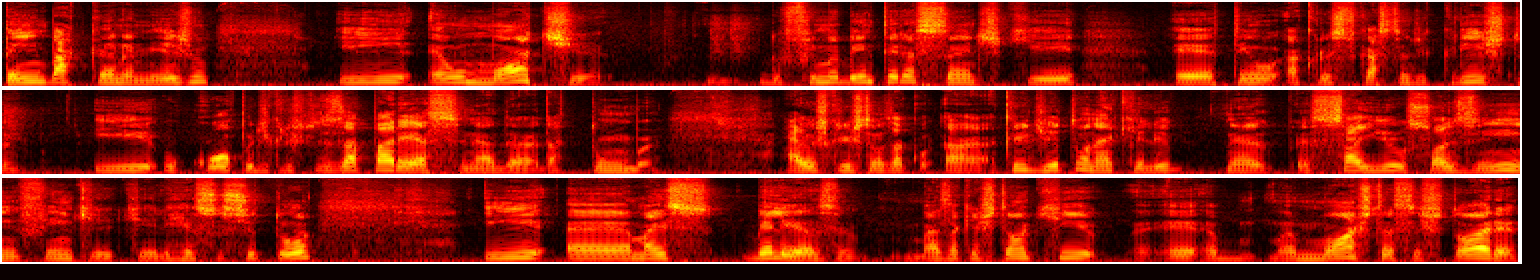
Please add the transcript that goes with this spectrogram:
bem bacana mesmo. E é o mote do filme é bem interessante, que é, tem a crucificação de Cristo e o corpo de Cristo desaparece né, da, da tumba. Aí os cristãos ac acreditam né, que ele né, saiu sozinho, enfim, que, que ele ressuscitou. E, é, mas beleza. Mas a questão é que é, é, mostra essa história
